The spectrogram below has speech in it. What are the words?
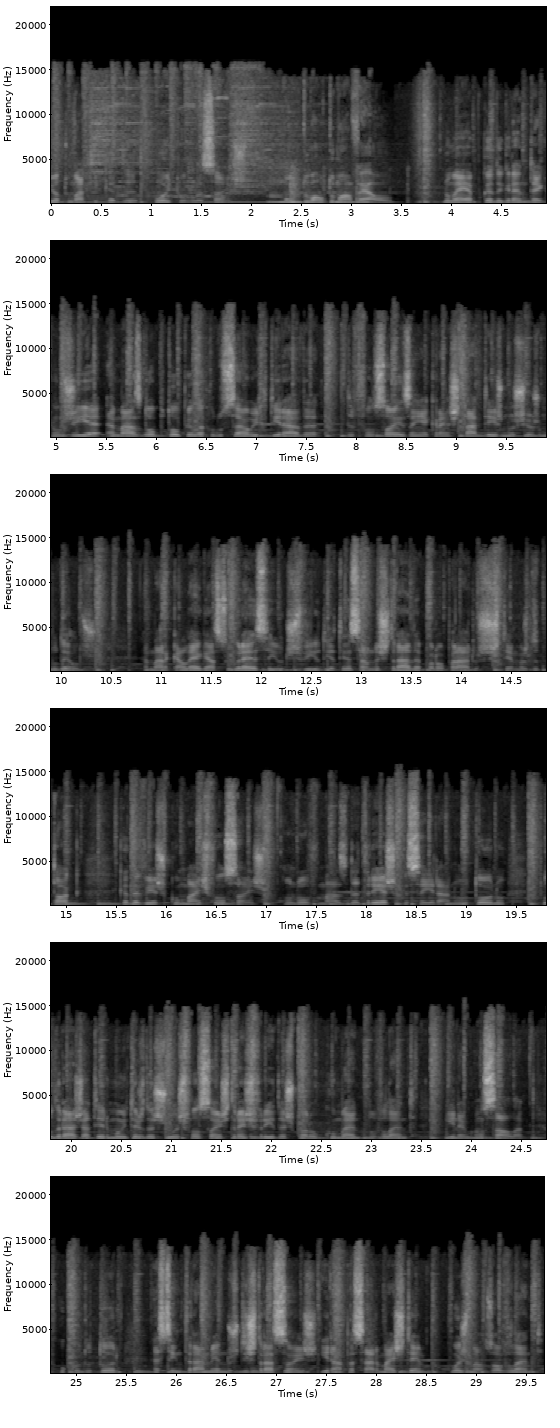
e automática de 8 relações. Mundo Automóvel. Numa época de grande tecnologia, a Mazda optou pela redução e retirada de funções em ecrãs táteis nos seus modelos. A marca alega a segurança e o desvio de atenção na estrada para operar os sistemas de toque, cada vez com mais funções. O novo Mazda 3, que sairá no outono, poderá já ter muitas das suas funções transferidas para o comando no volante e na consola. O condutor assim terá menos distrações e irá passar mais tempo com as mãos ao volante.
